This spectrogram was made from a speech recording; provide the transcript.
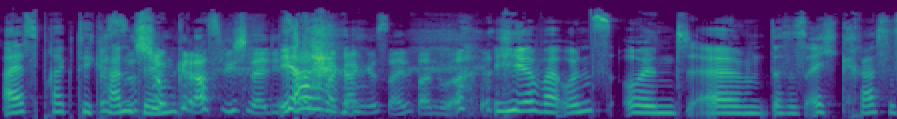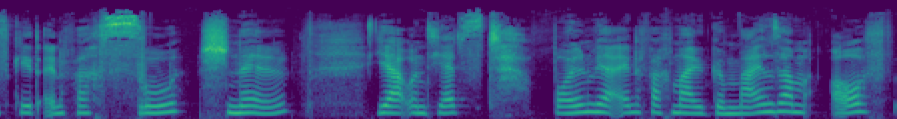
als Das Praktikantin ist schon krass, wie schnell die Ja. Zeit vergangen ist, einfach nur. hier bei uns und ähm, das ist echt krass. Es geht einfach so schnell. Ja, und jetzt wollen wir einfach mal gemeinsam auf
